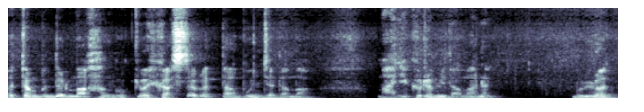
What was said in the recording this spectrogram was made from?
어떤 분들은 막 한국 교회가 썩었다, 문제다 막 많이 그럽니다만은 물론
